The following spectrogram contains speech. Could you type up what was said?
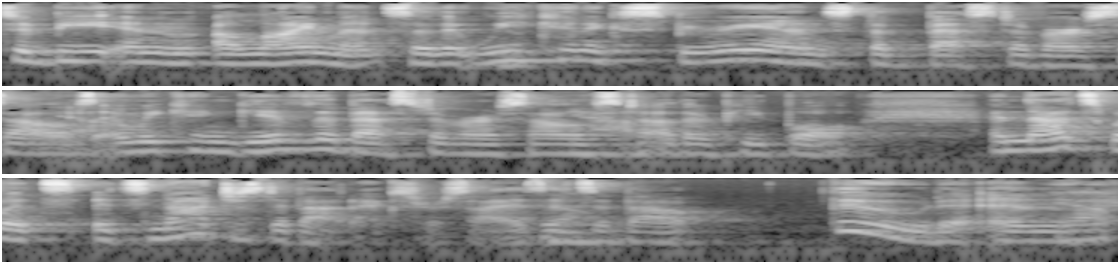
to be in alignment so that we can experience the best of ourselves yeah. and we can give the best of ourselves to other people. And that's what's it's not just about exercise. No. It's about food and yep.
